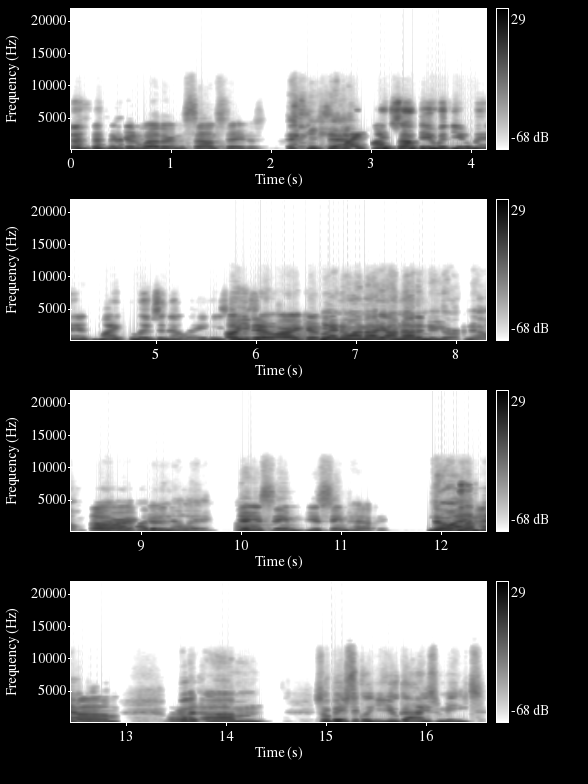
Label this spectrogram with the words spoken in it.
the good weather and the sound stages. yeah, Mike, Mike's out there with you, man. Mike lives in LA. He's oh, you do? All right, good. Yeah, no, I'm out here. I'm not in New York. No. Oh, I, all right. I, have been in LA. Yeah, um, you seem you seemed happy. No, I am happy. um, right. But um, so basically, you guys meet,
